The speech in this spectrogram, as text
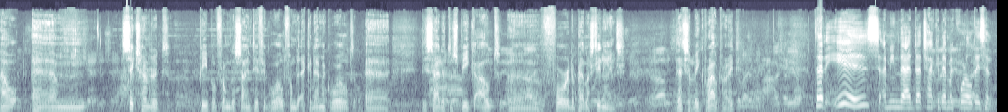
Now, um, 600 people from the scientific world, from the academic world, uh, decided to speak out uh, for the Palestinians. That's a big crowd, right? That is. I mean, the Dutch academic world isn't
